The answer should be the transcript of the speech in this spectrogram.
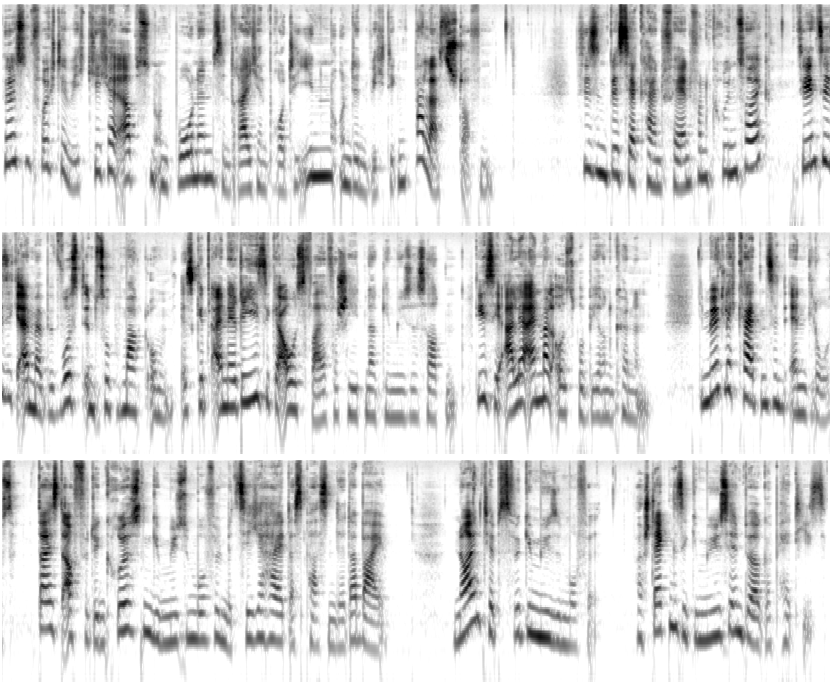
Hülsenfrüchte wie Kichererbsen und Bohnen sind reich an Proteinen und den wichtigen Ballaststoffen. Sie sind bisher kein Fan von Grünzeug? Sehen Sie sich einmal bewusst im Supermarkt um. Es gibt eine riesige Auswahl verschiedener Gemüsesorten, die Sie alle einmal ausprobieren können. Die Möglichkeiten sind endlos. Da ist auch für den größten Gemüsemuffel mit Sicherheit das passende dabei. Neun Tipps für Gemüsemuffel. Verstecken Sie Gemüse in Burger Patties.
